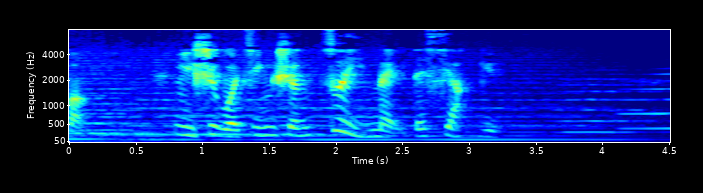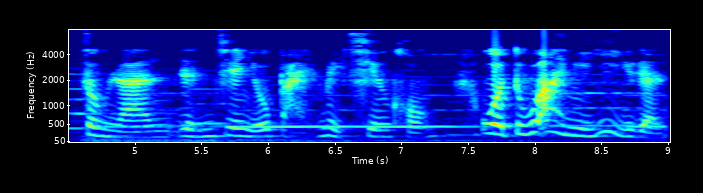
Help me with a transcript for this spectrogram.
逢。你是我今生最美的相遇。纵然人间有百媚千红，我独爱你一人。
